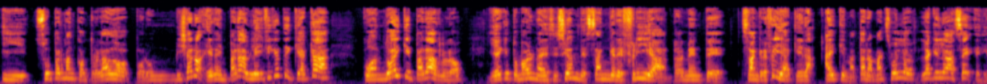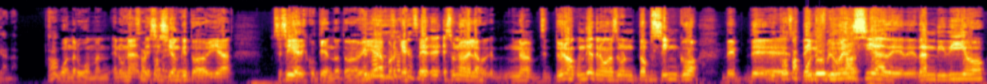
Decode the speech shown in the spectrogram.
Y Superman controlado por un villano era imparable. Y fíjate que acá, cuando hay que pararlo y hay que tomar una decisión de sangre fría, realmente sangre fría, que era hay que matar a Maxwell Lord, la que lo hace es Diana. ¿no? Sí, Wonder Woman. En una decisión que todavía se sigue discutiendo todavía, porque es, uno de los... si un día tenemos que hacer un top 5 de, de, De cosas de políticas. influencia de, de Dandy Dio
